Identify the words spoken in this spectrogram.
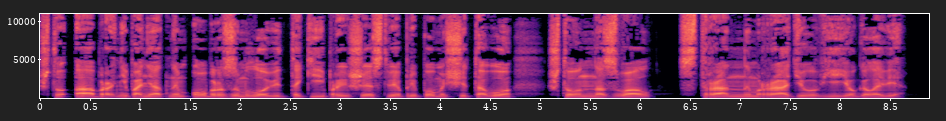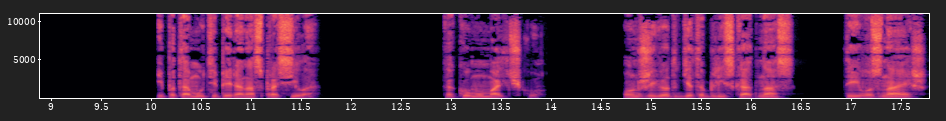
что Абра непонятным образом ловит такие происшествия при помощи того, что он назвал странным радио в ее голове. И потому теперь она спросила, «Какому мальчику? Он живет где-то близко от нас? Ты его знаешь?»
